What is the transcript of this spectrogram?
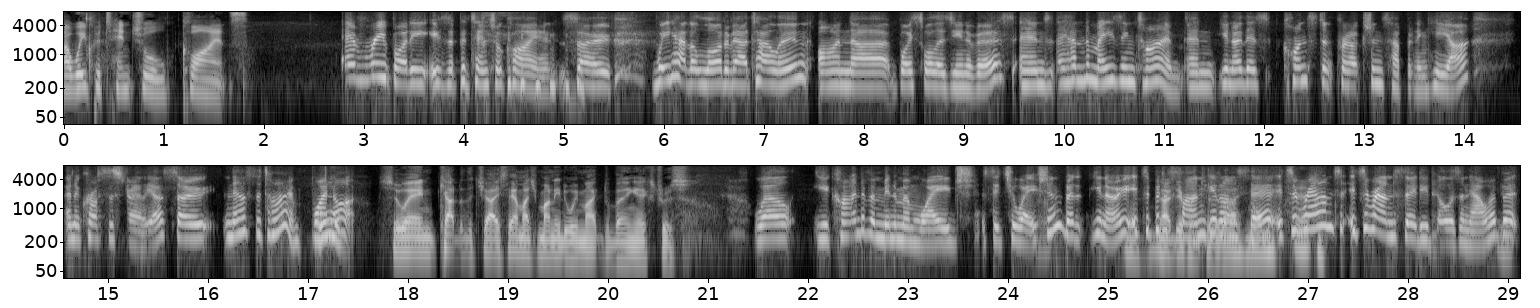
Are we potential clients? Everybody is a potential client. so we had a lot of our talent on uh, Boy Swallows Universe, and they had an amazing time. And you know, there's constant productions happening here and across Australia. So now's the time. Why Ooh. not? Sue Anne, cut to the chase. How much money do we make for being extras? Well, you're kind of a minimum wage situation, but you know, it's a bit No of fun. Get on set. It's Yeah. around it's around thirty dollars an hour, but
